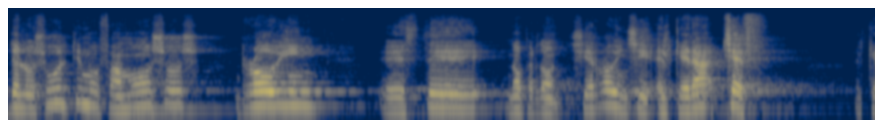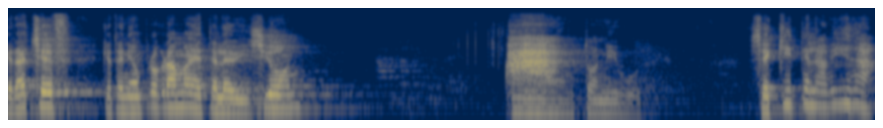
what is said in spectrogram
de los últimos famosos, Robin, este, no, perdón, si es Robin, sí, el que era chef, el que era chef, que tenía un programa de televisión. Ah, Anthony Wood. Se quite la vida.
